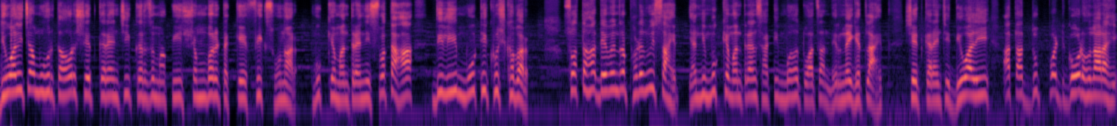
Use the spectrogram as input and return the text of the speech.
दिवाळीच्या मुहूर्तावर शेतकऱ्यांची कर्जमाफी शंभर टक्के फिक्स होणार. मुख्यमंत्र्यांनी स्वतः दिली मोठी खुशखबर. स्वतः देवेंद्र फडणवीस साहेब यांनी मुख्यमंत्र्यांसाठी महत्त्वाचा निर्णय घेतला आहे. शेतकऱ्यांची दिवाळी आता दुप्पट गोड होणार आहे.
